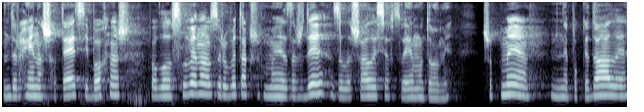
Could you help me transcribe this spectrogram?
Дорогий наш Отець і Бог наш, поблагослови нас, зроби так, щоб ми завжди залишалися в Твоєму домі, щоб ми не покидали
